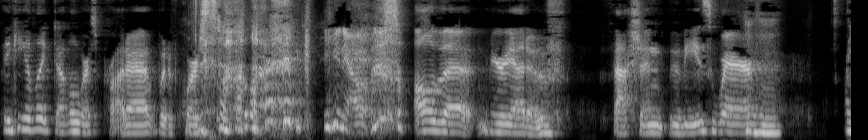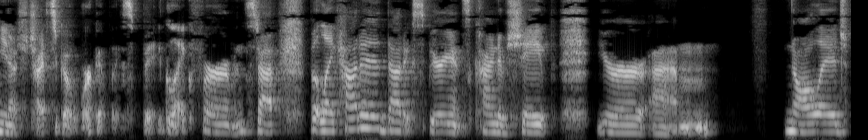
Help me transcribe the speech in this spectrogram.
thinking of like Devil Wears Prada, but of course, like, you know, all the myriad of fashion movies where. Mm-hmm. You know, she tries to go work at this big like firm and stuff. But like, how did that experience kind of shape your um, knowledge,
